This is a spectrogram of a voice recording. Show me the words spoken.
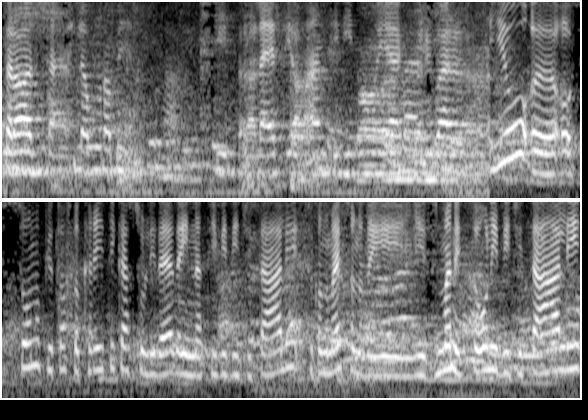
però cioè, si lavora bene. Sì, però lei è più avanti di noi, ecco, riguardo... Io eh, sono piuttosto critica sull'idea dei nativi digitali, secondo me sono degli smanettoni digitali,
